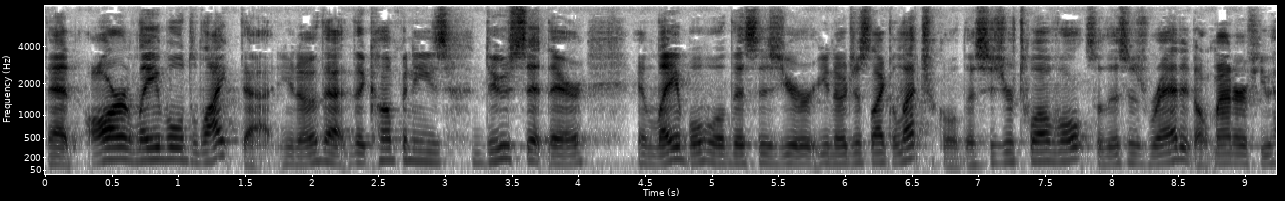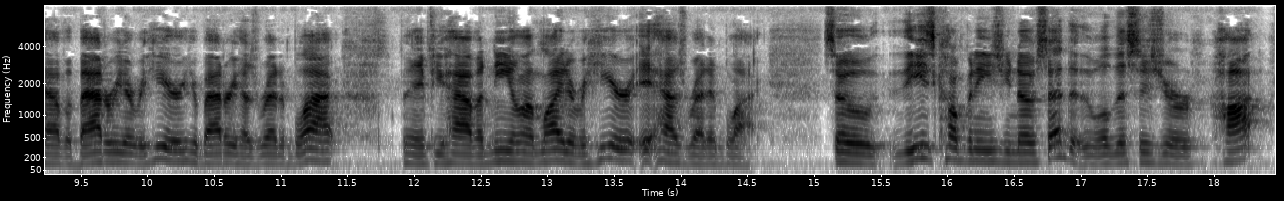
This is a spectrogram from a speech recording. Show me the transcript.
that are labeled like that you know that the companies do sit there and label well this is your you know just like electrical this is your 12 volt so this is red it don't matter if you have a battery over here your battery has red and black and if you have a neon light over here it has red and black so these companies you know said that well this is your hot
